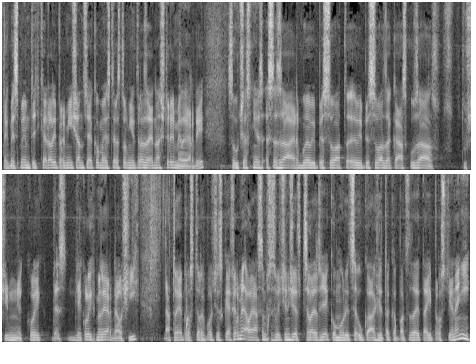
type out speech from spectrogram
tak my jsme jim teďka dali první šanci jako ministerstvo vnitra za 1,4 miliardy. Současně SSAR bude vypisovat, vypisovat zakázku za tuším několik, des, několik miliard dalších a to je prostor pro české firmy, ale já jsem přesvědčen, že v celé řadě komodit se ukáže, že ta kapacita tady prostě není.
